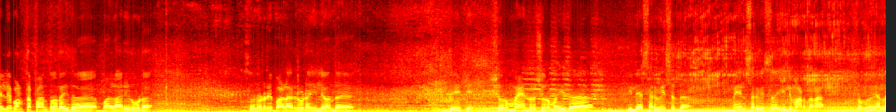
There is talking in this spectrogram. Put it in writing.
ಎಲ್ಲಿ ಬರ್ತಪ್ಪ ಅಂತಂದ್ರೆ ಇದು ಬಳ್ಳಾರಿ ರೋಡ ಸೊ ನೋಡ್ರಿ ಬಳ್ಳಾರಿ ರೋಡ ಇಲ್ಲಿ ಒಂದು ಇದು ಐತಿ. ಶೋರೂಮ್ ಮಹೇಂದ್ರ ಶೋರೂಮ್ ಇದು ಇಲ್ಲೇ ಸರ್ವಿಸದ ಮೇನ್ ಸರ್ವಿಸ್ ಇಲ್ಲಿ ಮಾಡ್ತಾರೆ. ಸೊ ಎಲ್ಲ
